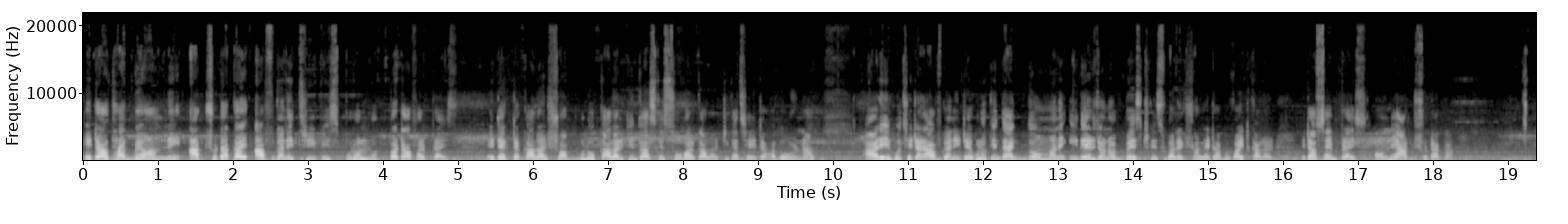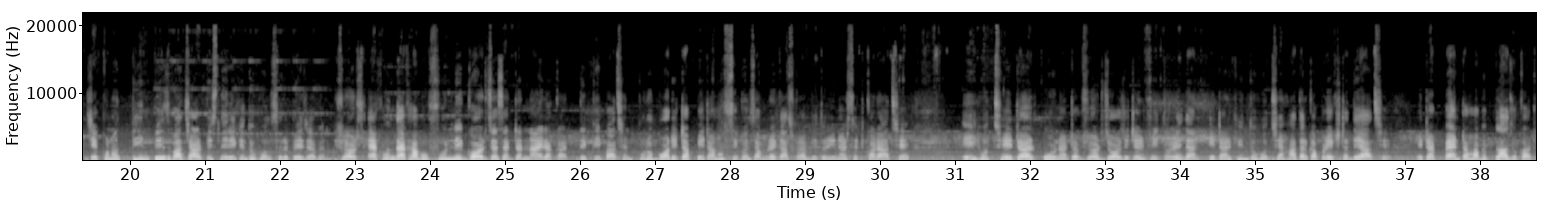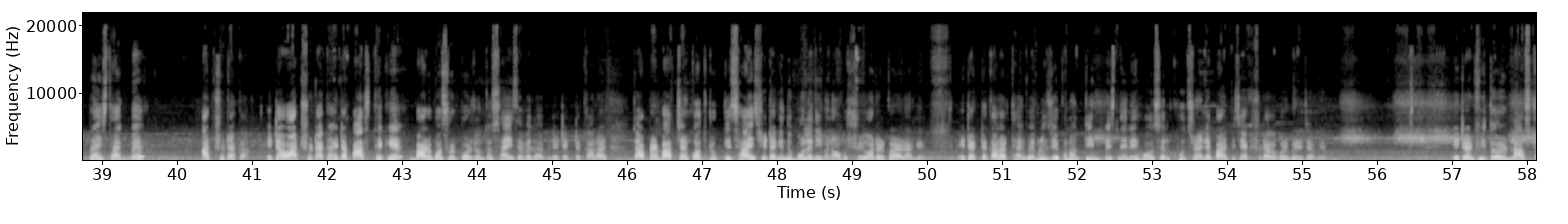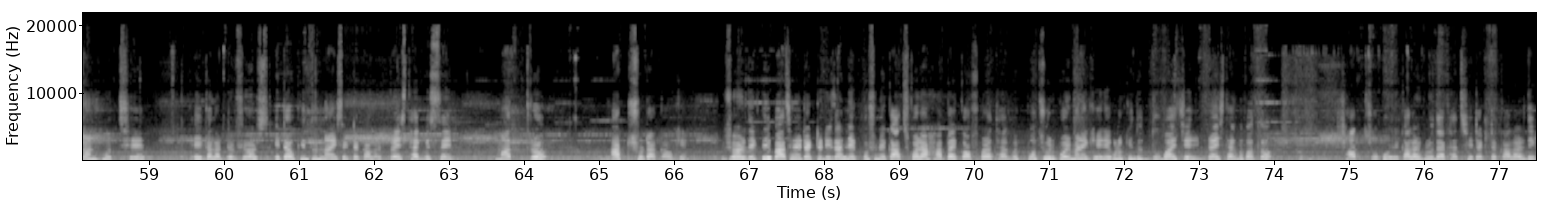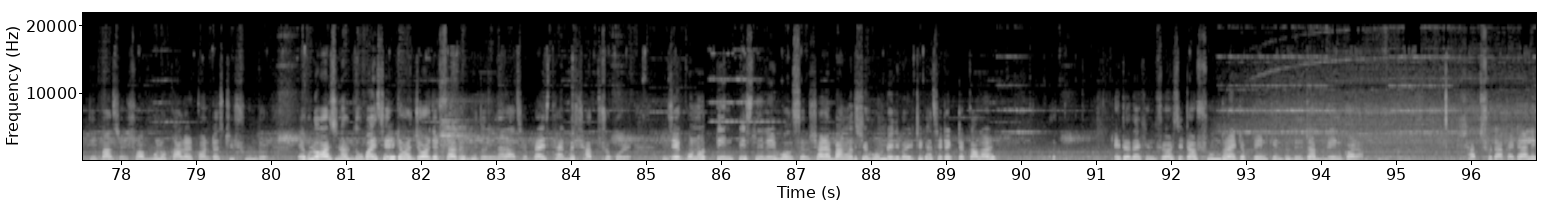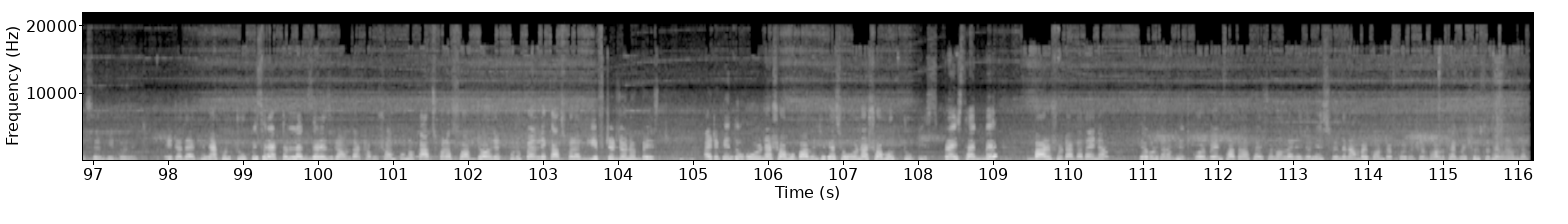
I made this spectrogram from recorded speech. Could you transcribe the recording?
এটাও থাকবে অনলি আটশো টাকায় আফগানি থ্রি পিস পুরো লুটপাট অফার প্রাইস এটা একটা কালার সবগুলো কালার কিন্তু আজকে সোভার কালার ঠিক আছে? এটা হবে ওর নাম আর এই হচ্ছে এটার আফগানিটা এগুলো কিন্তু একদম মানে ঈদের জন্য বেস্ট কিছু কালেকশন এটা হবে হোয়াইট কালার এটাও সেম প্রাইস অনলি আটশো টাকা। যে কোনো তিন পিস বা চার পিস নিলে কিন্তু হোলসেলে পেয়ে যাবেন। শর্টস এখন দেখাবো ফুললি গর্জাস একটা নাইরা কাট দেখতেই পাচ্ছেন, পুরো বডিটা পেটানো সিকোয়েন্স আমরা এই কাজ করা ভিতরে ইনার সেট করা আছে। এই হচ্ছে এটার ওড়নাটা ভিওর জর্জেটের ভিতরে। দেন এটার কিন্তু হচ্ছে হাতার কাপড় এক্সট্রা দেওয়া আছে। এটার প্যান্টটা হবে প্লাজো কাট প্রাইস থাকবে আটশো টাকা। এটাও আটশো টাকা। এটা পাঁচ থেকে বারো বছর পর্যন্ত সাইজ অ্যাভেলেবেল এটা একটা কালার তো আপনার বাচ্চার কতটুকু কী সাইজ সেটা কিন্তু বলে দিবেন, অবশ্যই অর্ডার করার আগে। এটা একটা কালার থাকবে, এগুলো যে কোনো তিন পিস নিলেই হোলসেল খুচরা নিলে পার পিসে একশো টাকা করে বেড়ে যাবে। এটার ভিতর লাস্ট অন হচ্ছে এই কালারটা ভিওর্স এটাও কিন্তু নাইস একটা কালার প্রাইস থাকবে সেম মাত্র আটশো টাকা ওকে ভিওর দেখতেই পাচ্ছেন, এটা একটা ডিজাইন নেক পোষণে কাজ করা হাতায় কফ করা থাকবে। প্রচুর পরিমাণে ঘের, এগুলো কিন্তু দুবাই চেরি প্রাইস থাকবে কত? সাতশো করে। কালারগুলো দেখাচ্ছে, এটা একটা কালার দেখতেই পাচ্ছেন। সবগুলো কালার কন্ট্রাস্টই সুন্দর। এগুলো অরিজিনাল দুবাই চেরিটা আবার জর্জেট ভিতর ইনার আছে। প্রাইস থাকবে সাতশো করে। যে কোনো তিন পিস নিলেই হোলসেল সারা বাংলাদেশে হোম ডেলিভারি ঠিক আছে? এটা একটা কালার এটা দেখেন ফিওর্স এটাও সুন্দর একটা প্রিন্ট কিন্তু, দুইটা প্রিন্ট করা। সাতশো টাকা, এটা অ্যালেক্সের ভিতরে। এটা দেখেন, এখন টু পিসের একটা লাক্সারিয়াস গ্রাউন্ড দেখাবো। সম্পূর্ণ কাজ করা সব জর্জেট, পুরো প্যানেলে কাজ করা, গিফটের জন্য বেস্ট আর এটা কিন্তু ওড়না সহ পাবেন, ঠিক আছে? ওড়না সহ টু পিস প্রাইস থাকবে বারোশো টাকা, তাই না? তো যেন ভিজিট করবেন, ফাতেমা ফ্যাশন অনলাইনের জন্য স্ক্রিনের নাম্বারে কন্ট্যাক্ট করবেন। সব ভালো থাকবেন, সুস্থ থাকবেন আমাদের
